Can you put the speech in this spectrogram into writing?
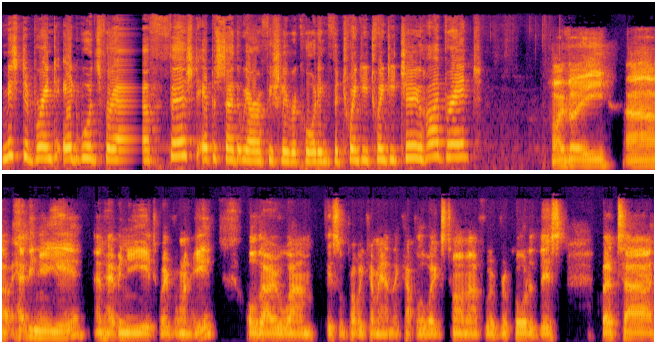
Mr. Brent Edwards, for our first episode that we are officially recording for 2022. Hi, Brent. Hi, V. Uh, happy New Year, and Happy New Year to everyone here. Although um, this will probably come out in a couple of weeks' time after we've recorded this. But, uh,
